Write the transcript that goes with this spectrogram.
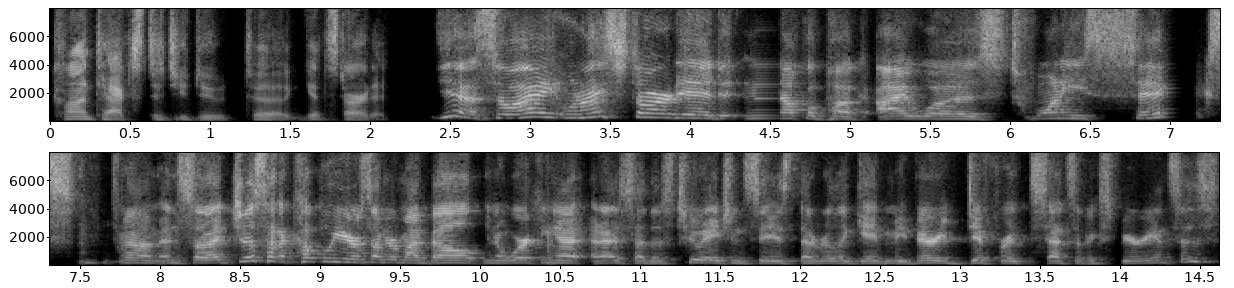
contacts did you do to get started? Yeah, so I when I started Knucklepuck, I was 26, um, and so I just had a couple years under my belt. You know, working at, and I said, those two agencies that really gave me very different sets of experiences.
